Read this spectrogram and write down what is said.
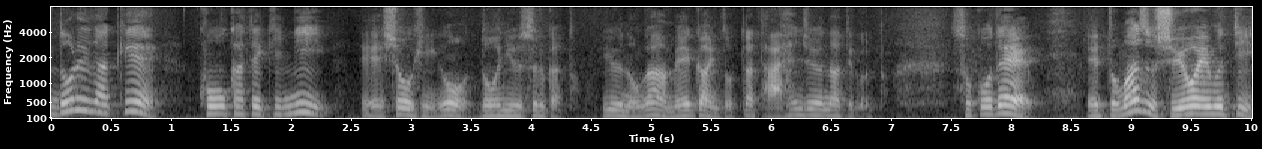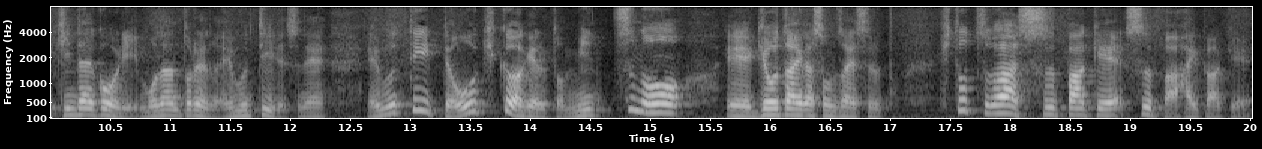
どれだけ効果的に商品を導入するかというのがメーカーにとっては大変重要になってくると。そこでえっと、まず主要 MT 近代小売モダントレードの MT ですね。MT って大きく分けると3つの、えー、業態が存在すると。一つはスーパー系スーパーハイパー系。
